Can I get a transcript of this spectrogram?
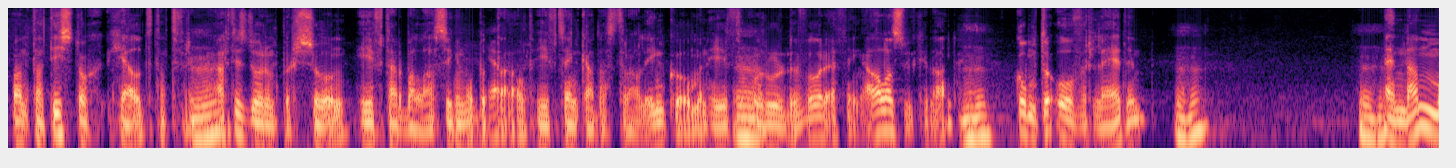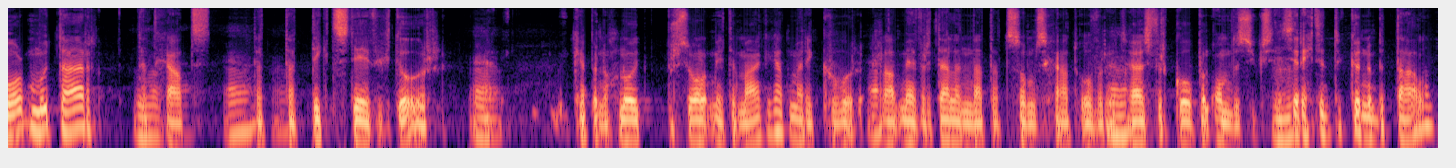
Want dat is toch geld dat vergaard is door een persoon, heeft daar belastingen op betaald, ja. heeft zijn kadastraal inkomen, heeft een onroerende voorheffing, alles gedaan, mm. komt te overlijden. Mm. Mm -hmm. En dan moet daar, dat, gaat, dat, dat tikt stevig door. Ja ik heb er nog nooit persoonlijk mee te maken gehad, maar ik hoor, ja. laat mij vertellen dat dat soms gaat over het huis verkopen om de succesrechten te kunnen betalen.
